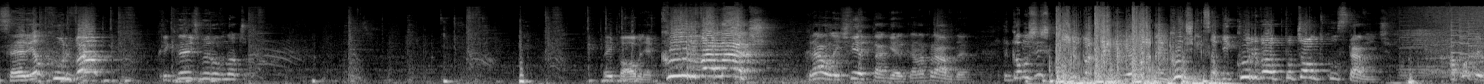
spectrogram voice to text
Serio, kurwa? Kliknęliśmy równo... No i po mnie. Kurwa mać! Crowley, świetna gierka, naprawdę. Tylko musisz, kurwa, ten guzik sobie, kurwa, od początku ustawić. A potem.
